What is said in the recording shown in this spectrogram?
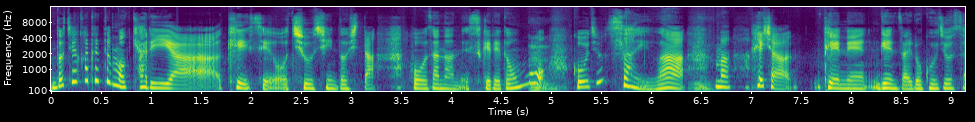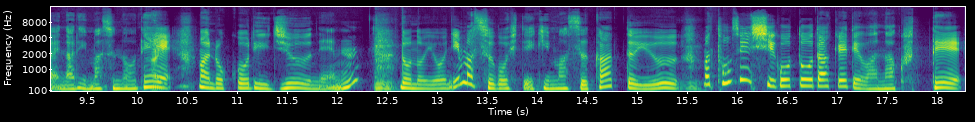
どちらかというともうキャリア形成を中心とした講座なんですけれども、うん。50歳は、うん。まあ、弊社定年、現在60歳になりますので、はい。まあ、残り10年、うん。どのようにまあ過ごしていきますかという、まあ、当然仕事だけではなくて、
